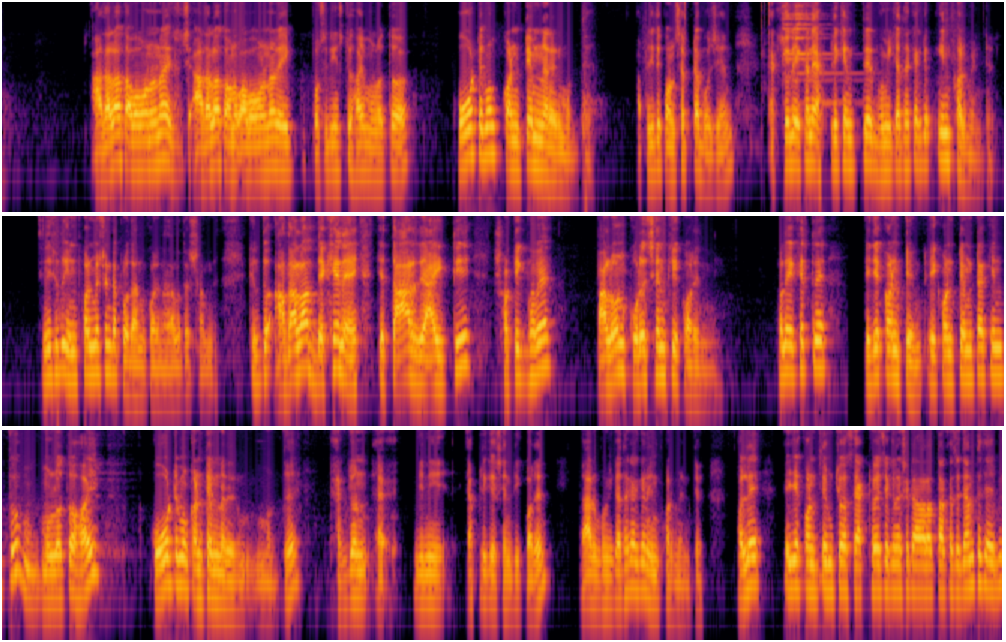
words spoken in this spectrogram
আদালত অবমাননায়, আদালত অবমাননার এই প্রসিডিংসটি হয় মূলত কোর্ট এবং কন্টেমনারের মধ্যে। আপনি যদি কনসেপ্টটা বোঝেন অ্যাকচুয়ালি এখানে অ্যাপ্লিকেন্টের ভূমিকা থাকে একজন ইনফরমেন্টের তিনি শুধু ইনফরমেশনটা প্রদান করেন আদালতের সামনে। কিন্তু আদালত দেখে নেয় যে তার রায়টি সঠিকভাবে পালন করেছেন কি করেননি। ফলে এক্ষেত্রে এই যে কন্টেম্প এই কন্টেম্পটা কিন্তু মূলত হয় কোর্ট এবং কন্টেমনারের মধ্যে। একজন যিনি অ্যাপ্লিকেশনটি করেন, তার ভূমিকা থাকে একজন ইনফরমেন্টের ফলে এই যে কন্টেম্পচুয়াস অ্যাক্ট হয়েছে কিনা সেটা আদালত তার কাছে জানতে চাইবে।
